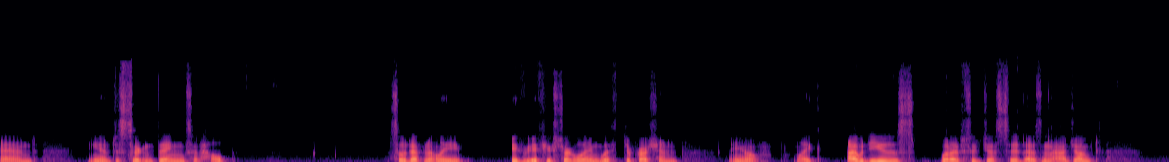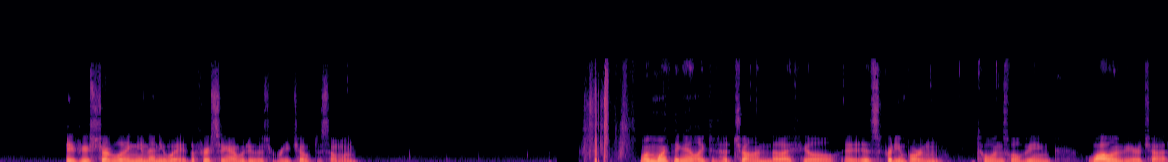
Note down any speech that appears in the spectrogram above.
and you know just certain things that help. So definitely, if if you're struggling with depression, you know, like I would use what I've suggested as an adjunct. If you're struggling in any way, the first thing I would do is reach out to someone. One more thing I like to touch on that I feel is pretty important to one's well being while in VR chat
